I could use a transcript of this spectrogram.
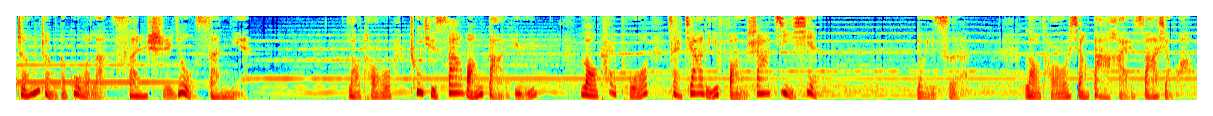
整整的过了三十又三年。老头出去撒网打鱼，老太婆在家里纺纱系线。有一次，老头向大海撒下网。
